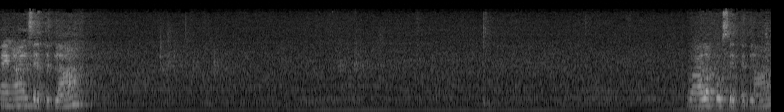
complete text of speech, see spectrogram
வெங்காயம் சேர்த்துக்கலாம். வாழைப்பூ சேர்த்துக்கலாம்.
